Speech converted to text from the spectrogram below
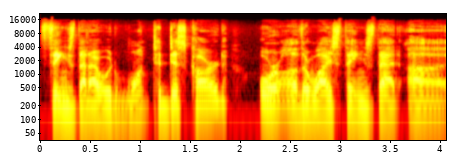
things that I would want to discard or otherwise things that uh,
